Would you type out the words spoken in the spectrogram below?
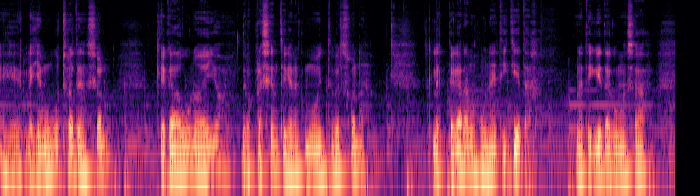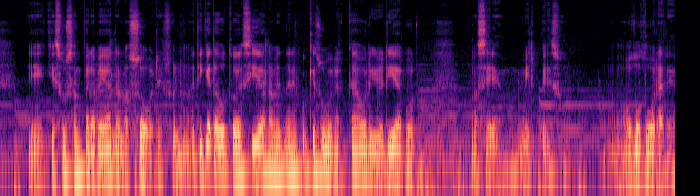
eh, les llamó mucho la atención que a cada uno de ellos, de los presentes, que eran como 20 personas, les pegáramos una etiqueta. Una etiqueta como esas eh, que se usan para pegarle a los sobres. Son etiquetas autoadhesivas, las venden en cualquier supermercado o librería por, no sé, mil pesos o 2 dólares,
